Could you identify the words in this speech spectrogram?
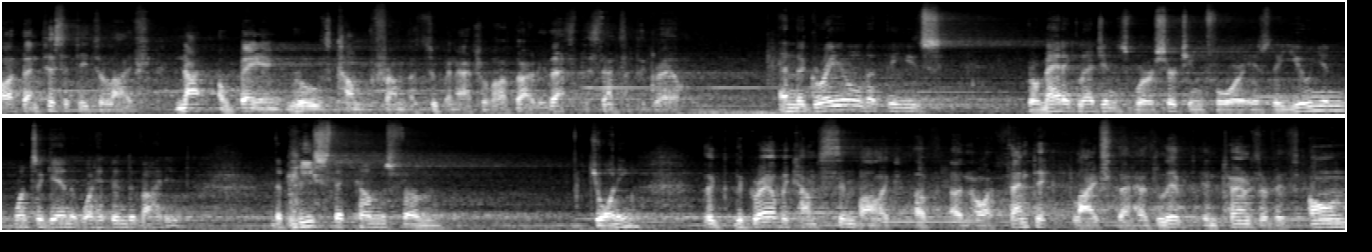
authenticity to life not obeying rules come from a supernatural authority. That's the sense of the grail. And the grail that these romantic legends were searching for is the union, once again, of what had been divided? The peace that comes from joining? The, the grail becomes symbolic of an authentic life that has lived in terms of its own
